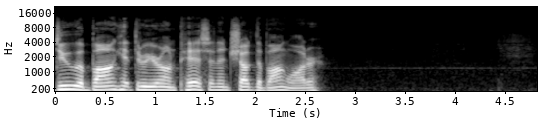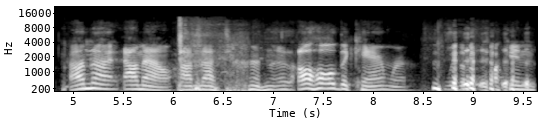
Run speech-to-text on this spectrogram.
do a bong hit through your own piss and then chug the bong water. I'm not. I'm out. I'm not doing this. I'll hold the camera with a fucking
